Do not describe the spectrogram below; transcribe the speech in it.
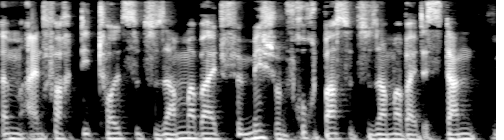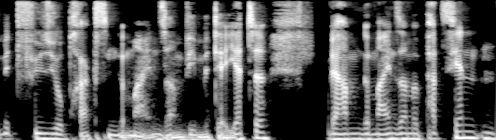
Ähm, einfach die tollste Zusammenarbeit für mich und fruchtbarste Zusammenarbeit ist dann mit Physiopraxen gemeinsam, wie mit der Jette. Wir haben gemeinsame Patienten,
